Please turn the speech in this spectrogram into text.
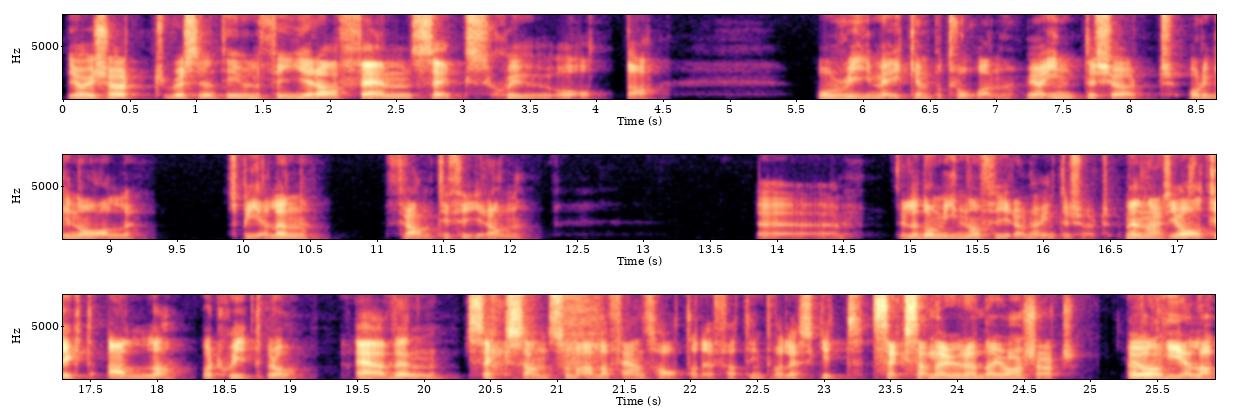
jag har ju kört Resident Evil 4, 5, 6, 7 och 8. Och remaken på tvåan. Men jag har inte kört originalspelen fram till fyran. Eh, eller de innan fyran har jag inte kört. Men Nej. jag har tyckt alla varit skitbra. Även sexan som alla fans hatade för att det inte var läskigt. Sexan är ju den där jag har kört. Ja. Hela.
